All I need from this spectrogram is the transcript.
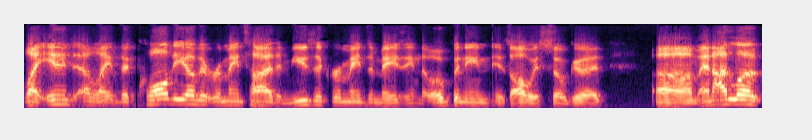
like it. Uh, like the quality of it remains high. The music remains amazing. The opening is always so good. Um, and I love.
